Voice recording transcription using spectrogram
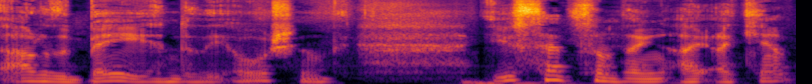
out of the bay into the ocean, you said something I, I can't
